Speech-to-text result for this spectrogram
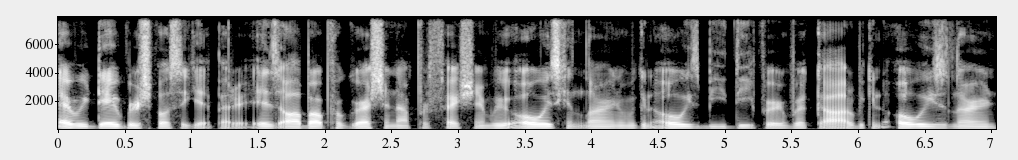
every day we're supposed to get better. It is all about progression, not perfection. We always can learn and we can always be deeper with God. We can always learn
